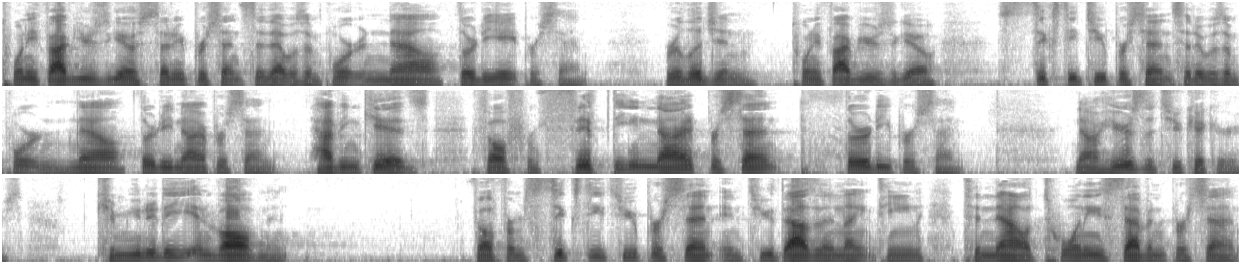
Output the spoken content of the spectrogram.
25 years ago, 70% said that was important. Now, 38% religion 25 years ago. 62% said it was important. Now, 39%. Having kids fell from 59% to 30%. Now, here's the two kickers community involvement fell from 62% in 2019 to now 27%.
